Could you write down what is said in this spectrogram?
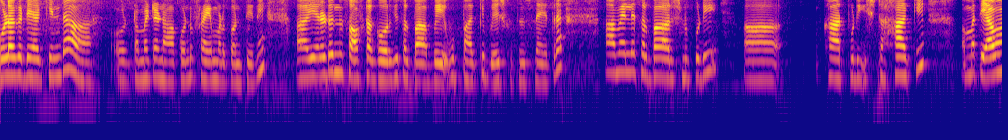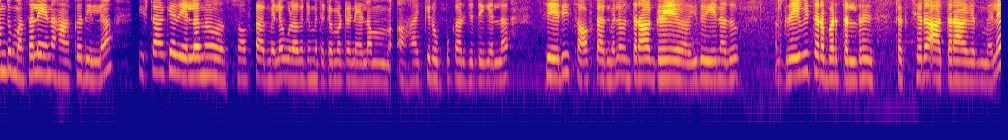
ಉಳ್ಳಾಗಡ್ಡಿ ಹಾಕಿಂದ ಟೊಮೆಟೊ ಹಣ್ಣು ಹಾಕ್ಕೊಂಡು ಫ್ರೈ ಮಾಡ್ಕೊತೀನಿ. ಎರಡನ್ನು ಸಾಫ್ಟ್ ಆಗೋವರೆಗೆ ಸ್ವಲ್ಪ ಬೇ, ಉಪ್ಪು ಹಾಕಿ ಬೇಯಿಸ್ಕೊತೀನಿ ಸ್ನೇಹಿತರೆ. ಆಮೇಲೆ ಸ್ವಲ್ಪ ಅರಿಶಿನ ಪುಡಿ ಖಾರ ಪುಡಿ ಇಷ್ಟು ಹಾಕಿ, ಮತ್ತು ಯಾವೊಂದು ಮಸಾಲೆ ಏನೂ ಹಾಕೋದಿಲ್ಲ. ಇಷ್ಟು ಹಾಕಿ ಅದೆಲ್ಲನೂ ಸಾಫ್ಟ್ ಆದಮೇಲೆ ಉಳ್ಳಾಗಡ್ಡಿ ಮತ್ತು ಟೊಮೆಟೊ ಹಣ್ಣು ಎಲ್ಲ ಹಾಕಿರೋ ಉಪ್ಪು ಖಾರ ಜೊತೆಗೆಲ್ಲ ಸೇರಿ ಸಾಫ್ಟ್ ಆದಮೇಲೆ ಒಂಥರ ಗ್ರೇ, ಇದು ಏನದು, ಗ್ರೇವಿ ಥರ ಬರುತ್ತಲ್ರಿ ಸ್ಟ್ರಕ್ಚರ್ ಆ ಥರ ಆಗಿದ್ಮೇಲೆ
